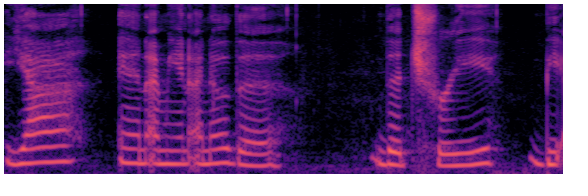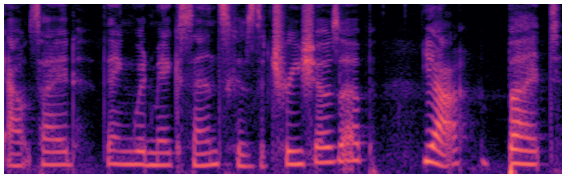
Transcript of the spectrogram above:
Yeah, and I mean, I know the the tree, the outside thing would make sense because the tree shows up. Yeah. But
